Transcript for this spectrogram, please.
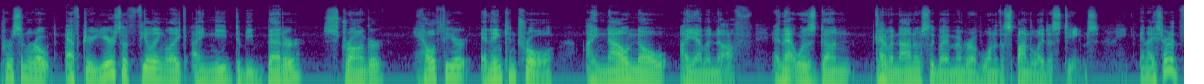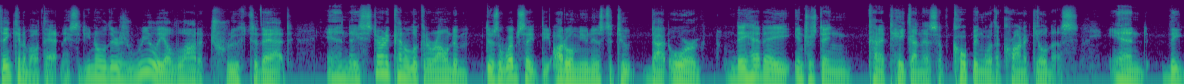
person wrote, after years of feeling like I need to be better, stronger, healthier, and in control, I now know I am enough. And that was done kind of anonymously by a member of one of the spondylitis teams. And I started thinking about that and I said, you know, there's really a lot of truth to that. And I started kind of looking around and there's a website, the autoimmuneinstitute.org. They had a interesting kind of take on this of coping with a chronic illness. And they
